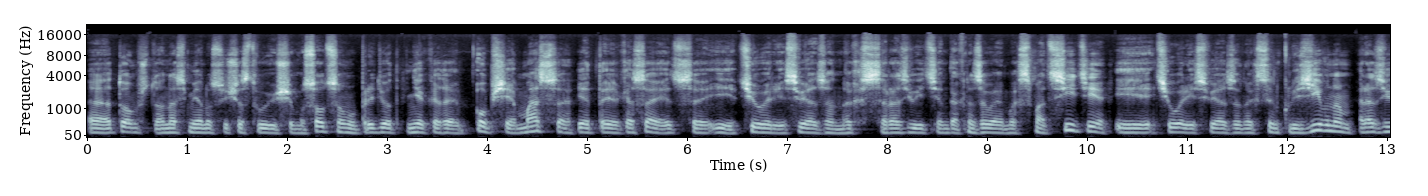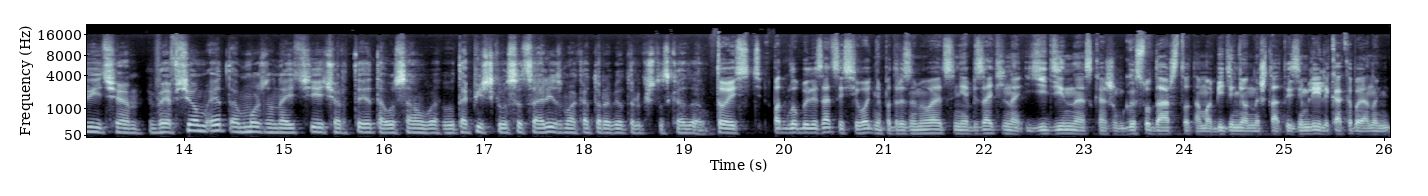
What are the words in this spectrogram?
о том, что на смену существующему социуму придет некая общая масса. Это касается и теорий, связанных с развитием так называемых smart city, и теорий, связанных с инклюзивным развитием. Во всем этом можно найти черты того самого утопического социализма, о котором я только что сказал. То есть под глобализацией сегодня подразумевается не обязательно единое, скажем, государство, там, Объединенные Штаты Земли, или как, бы оно,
